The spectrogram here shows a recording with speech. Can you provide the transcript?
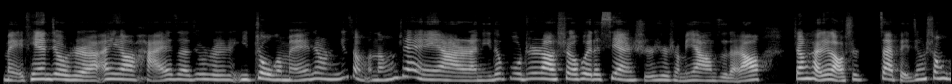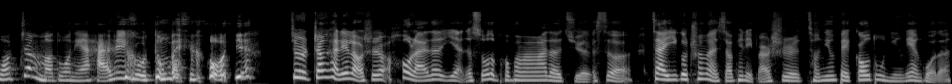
每天就是，哎呀，孩子就是一皱个眉，就是你怎么能这样啊？你都不知道社会的现实是什么样子的。然后张凯丽老师在北京生活这么多年，还是一股东北口音。就是张凯丽老师后来的演的所有的婆婆妈妈的角色，在一个春晚小品里边是曾经被高度凝练过的。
